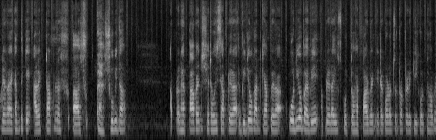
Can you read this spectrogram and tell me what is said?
আপনারা এখান থেকে আরেকটা আপনারা সুবিধা আপনারা পাবেন, সেটা হচ্ছে আপনারা ভিডিও গানকে আপনারা অডিও ভাবে আপনারা ইউজ করতে হয়, পারবেন। এটা করার জন্য আপনারা কী করতে হবে?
